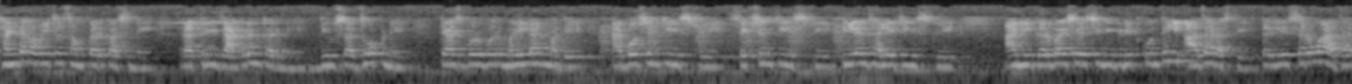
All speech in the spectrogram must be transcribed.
थंड हवेचा संपर्क असणे रात्री जागरण करणे दिवसा झोपणे त्याचबरोबर महिलांमध्ये ॲबॉर्शनची हिस्ट्री सेक्शनची हिस्ट्री टी एल झाल्याची हिस्ट्री आणि गर्भाशयाशी निगडीत कोणतेही आजार असतील तर हे सर्व आजार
